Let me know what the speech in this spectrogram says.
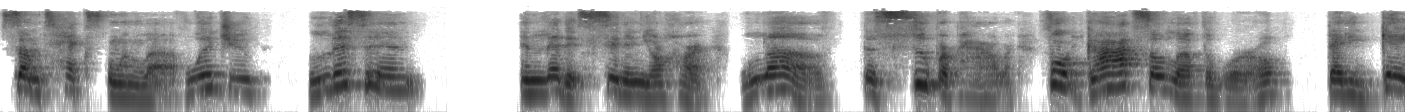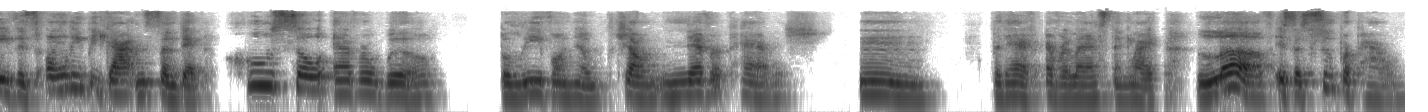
some text on love. Would you Listen and let it sit in your heart. Love, the superpower. For God so loved the world that he gave his only begotten Son, that whosoever will believe on him shall never perish, mm, but have everlasting life. Love is a superpower.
